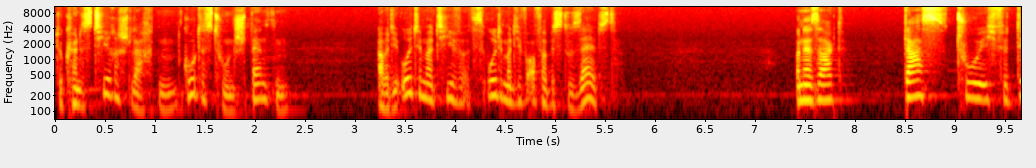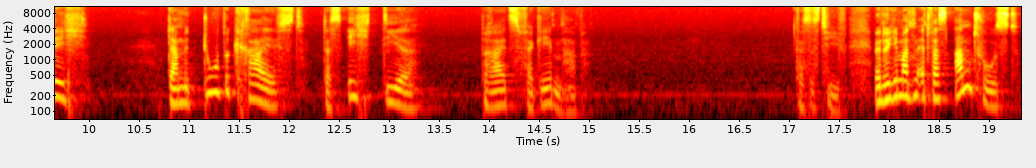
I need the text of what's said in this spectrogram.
Du könntest Tiere schlachten, Gutes tun, spenden, aber die ultimative, das ultimative Opfer bist du selbst. Und er sagt, das tue ich für dich, damit du begreifst, dass ich dir bereits vergeben habe. Das ist tief. Wenn du jemandem etwas antust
